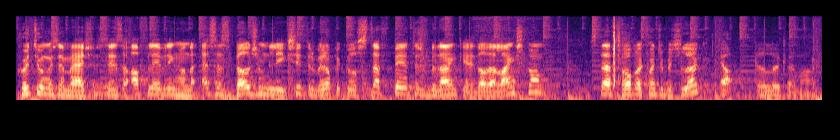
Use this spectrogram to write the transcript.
Goed jongens en meisjes, deze aflevering van de SS Belgium League zit er weer op. Ik wil Stef Peters bedanken dat hij langskwam. Stef, hopelijk vond je het een beetje leuk. Ja, heel leuk ervaring.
